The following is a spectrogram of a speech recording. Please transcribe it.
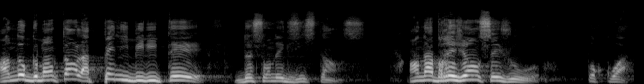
en augmentant la pénibilité de son existence, en abrégeant ses jours. Pourquoi?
